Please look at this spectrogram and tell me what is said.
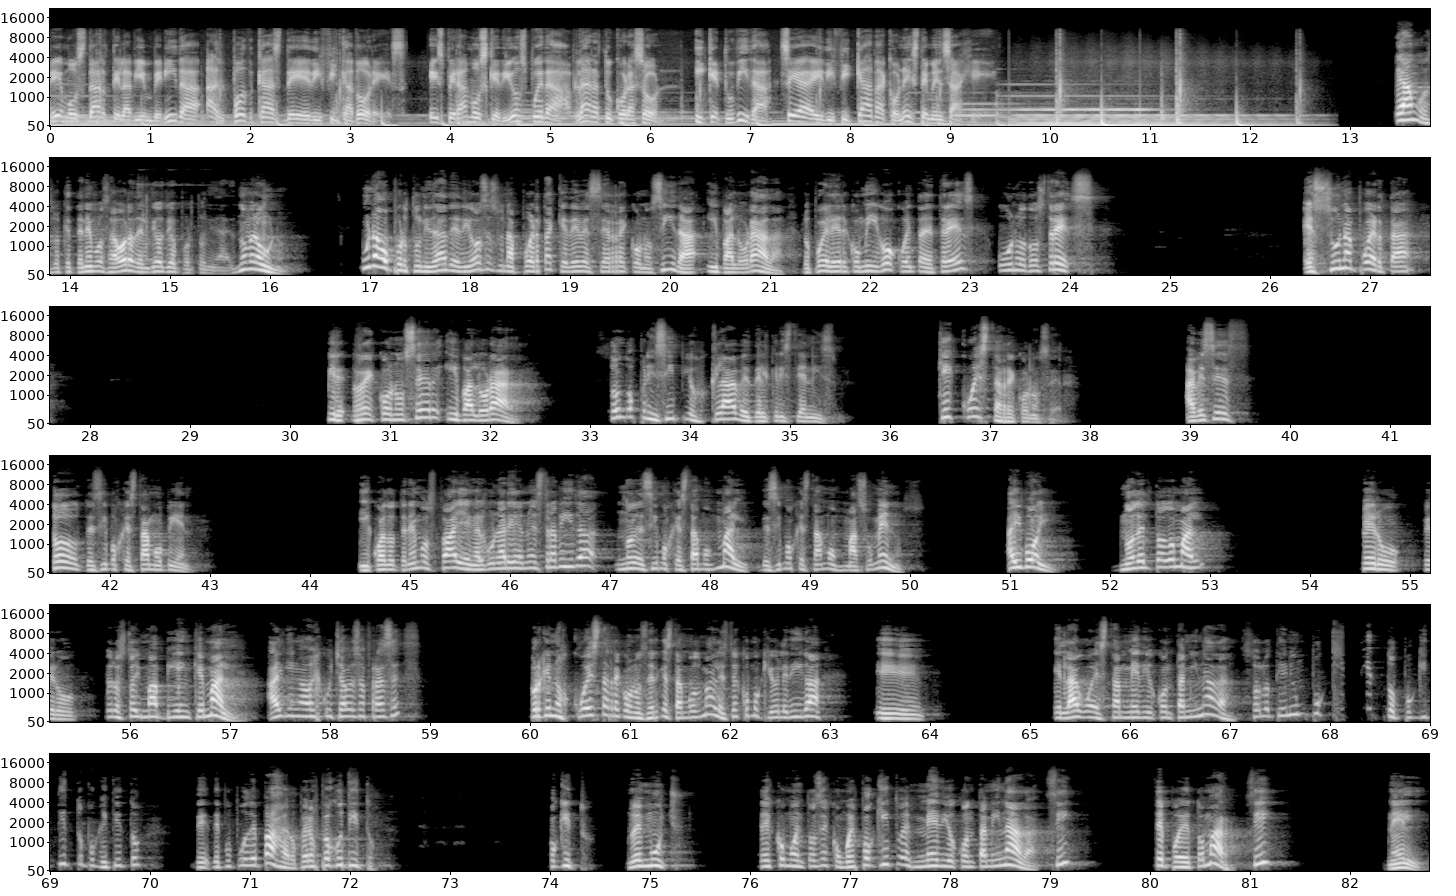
Queremos darte la bienvenida al podcast de edificadores. Esperamos que Dios pueda hablar a tu corazón y que tu vida sea edificada con este mensaje. Veamos lo que tenemos ahora del Dios de oportunidades. Número uno, una oportunidad de Dios es una puerta que debe ser reconocida y valorada. Lo puede leer conmigo, cuenta de tres, uno, dos, tres. Es una puerta Mire, reconocer y valorar son dos principios claves del cristianismo. ¿Qué cuesta reconocer? A veces todos decimos que estamos bien. Y cuando tenemos falla en algún área de nuestra vida, no decimos que estamos mal, decimos que estamos más o menos. Ahí voy, no del todo mal, pero, pero, pero estoy más bien que mal. ¿Alguien ha escuchado esa frase? Porque nos cuesta reconocer que estamos mal. Esto es como que yo le diga, eh, el agua está medio contaminada. Solo tiene un poquitito, poquitito, poquitito de, de pupú de pájaro, pero es poquitito. Poquito, no es mucho. Es como entonces, como es poquito, es medio contaminada, ¿sí? Se puede tomar, ¿sí? Nel.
